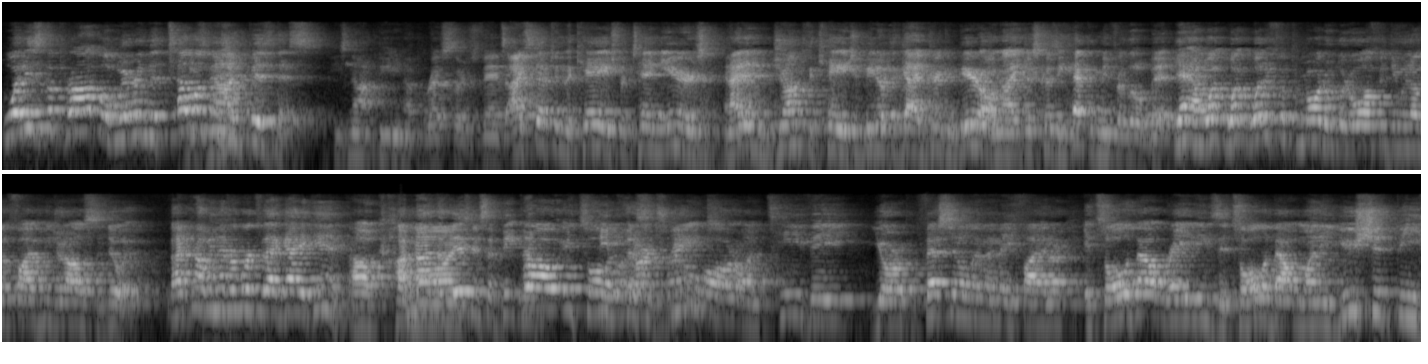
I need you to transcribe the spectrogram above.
What is the problem? We're in the television not- business. He's not beating up wrestlers, Vince. I stepped in the cage for 10 years, and I didn't jump the cage and beat up the guy drinking beer all night just because he heckled me for a little bit. Yeah, and what, what, what if a promoter would have offered you another $500 to do it? I'd probably never work for that guy again. Oh, come I'm not on. in the business of beating Bro, up it's all people that aren't trained. You are on TV. You're a professional MMA fighter. It's all about ratings. It's all about money. You should be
